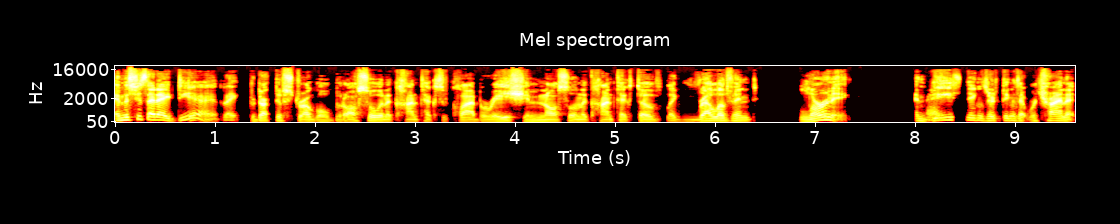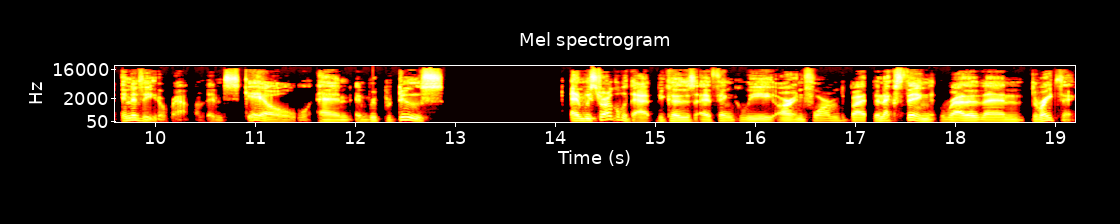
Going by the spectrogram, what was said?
And it's just that idea, like productive struggle, but also in a context of collaboration and also in the context of like relevant learning. And right. these things are things that we're trying to innovate around and scale and, and reproduce. And we struggle with that because I think we are informed by the next thing rather than the right thing.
